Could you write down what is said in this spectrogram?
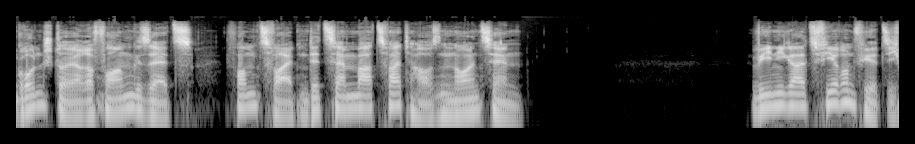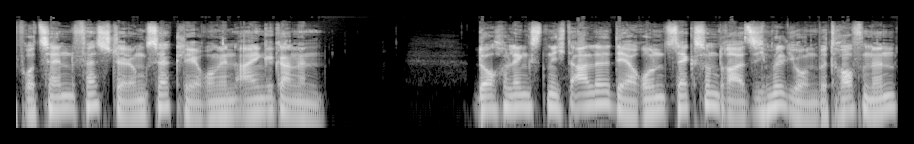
Grundsteuerreformgesetz, vom 2. Dezember 2019. Weniger als 44 Prozent Feststellungserklärungen eingegangen. Doch längst nicht alle der rund 36 Millionen Betroffenen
